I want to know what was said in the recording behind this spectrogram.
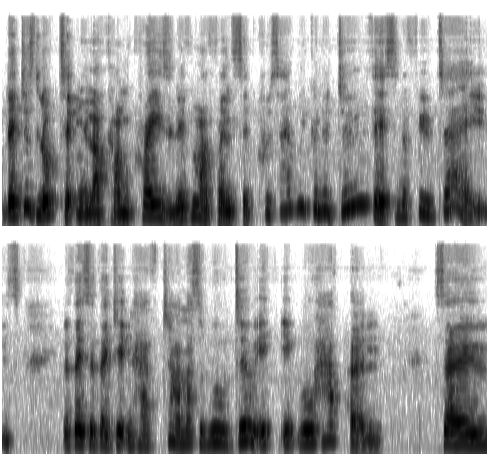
they just looked at me like I'm crazy. And even my friend said, Chris, how are we going to do this in a few days? But they said they didn't have time. I said, we'll do it. It will happen. So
